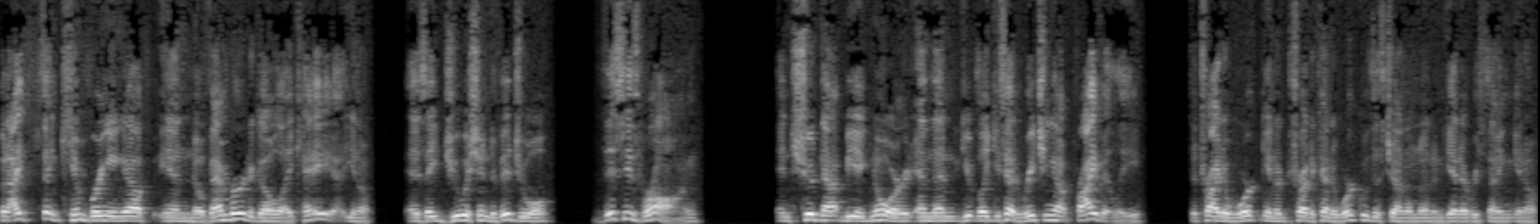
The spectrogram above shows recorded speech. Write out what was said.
But I think him bringing up in November to go like, hey, you know, as a Jewish individual, this is wrong and should not be ignored. And then, you, like you said, reaching out privately to try to work, you know, to try to kind of work with this gentleman and get everything, you know,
